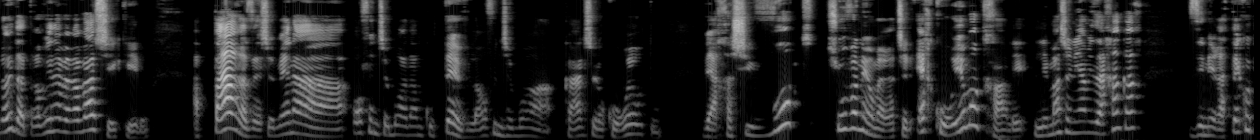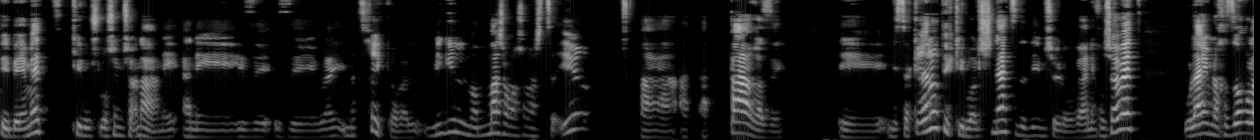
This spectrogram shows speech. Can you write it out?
לא יודעת רבינה ורבשי כאילו הפער הזה שבין האופן שבו אדם כותב לאופן שבו הקהל שלו קורא אותו והחשיבות שוב אני אומרת של איך קוראים אותך למה שנהיה מזה אחר כך זה מרתק אותי באמת כאילו 30 שנה. אני, אני זה, זה אולי מצחיק אבל מגיל ממש ממש ממש צעיר הפער הזה אה, מסקרן אותי כאילו על שני הצדדים שלו. ואני חושבת אולי אם נחזור ל,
